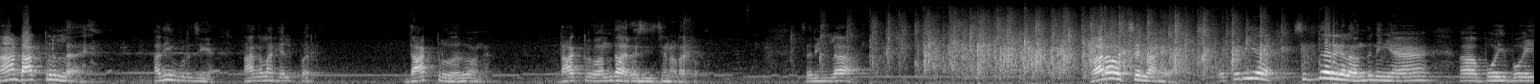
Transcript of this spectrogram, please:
நான் டாக்டர் இல்லை. அதையும் புரிஞ்சுங்க. நாங்களாம் ஹெல்ப்பர் டாக்டர் வருவாங்க. டாக்டர் வந்து அறுவை சிகிச்சை நடக்கும். சரிங்களா? வர வச்சிடலாங்கய்யா பெரிய சித்தர்களை வந்து நீங்கள் போய் போய்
